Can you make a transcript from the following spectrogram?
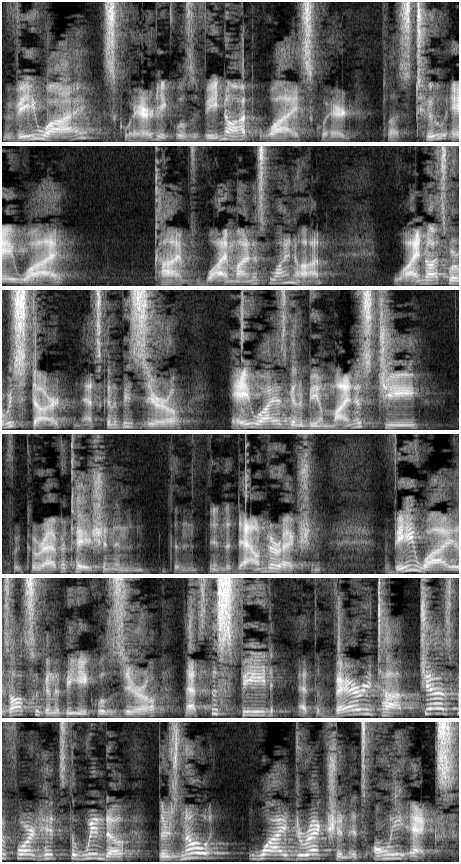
vy squared equals v naught y squared plus 2ay times y minus y naught. y naught's where we start, and that's going to be 0. ay is going to be a minus g for gravitation in the, in the down direction. Vy is also going to be equal to 0. That's the speed at the very top, just before it hits the window. There's no y direction, it's only x.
